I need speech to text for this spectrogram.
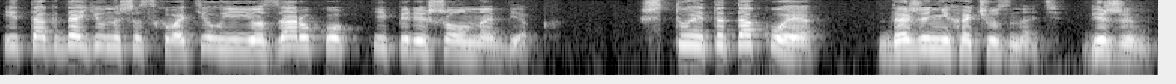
и тогда юноша схватил ее за руку и перешел на бег. «Что это такое?» «Даже не хочу знать. Бежим!»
